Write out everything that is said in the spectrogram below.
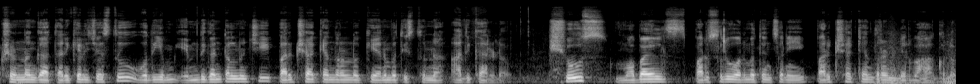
క్షుణ్ణంగా తనిఖీలు చేస్తూ ఉదయం ఎనిమిది గంటల నుంచి పరీక్షా కేంద్రంలోకి అనుమతిస్తున్న అధికారులు. షూస్ మొబైల్స్ పర్సులు అనుమతించని పరీక్షా కేంద్రం నిర్వాహకులు.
